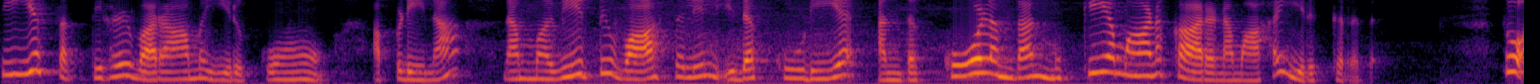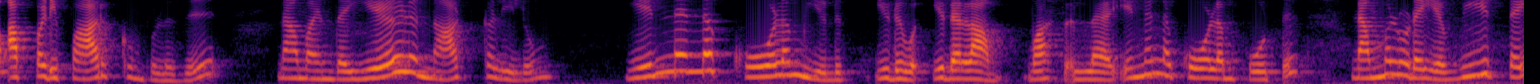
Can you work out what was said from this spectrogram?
தீய சக்திகள் வராமல் இருக்கும். அப்படின்னா நம்ம வீட்டு வாசலில் இடக்கூடிய அந்த கோலம்தான் முக்கியமான காரணமாக இருக்கிறது. ஸோ அப்படி பார்க்கும் பொழுது நாம் இந்த ஏழு நாட்களிலும் என்னென்ன கோலம் இடு இடு இடலாம்? வாசலில் என்னென்ன கோலம் போட்டு நம்மளுடைய வீட்டை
